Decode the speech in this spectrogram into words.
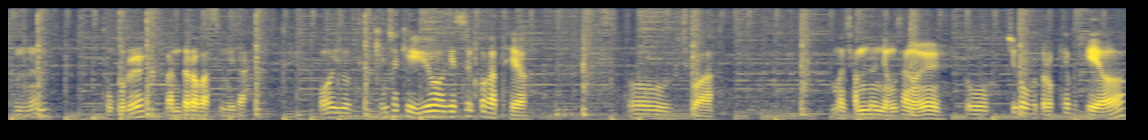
잡는 도구를 만들어 봤습니다. 어 이거 괜찮게 유용하게 쓸 것 같아요. 오 좋아. 한번 잡는 영상을 또 찍어보도록 해볼게요.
